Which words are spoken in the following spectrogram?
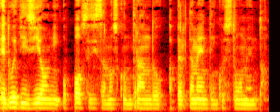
E due visioni opposte si stanno scontrando apertamente in questo momento,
